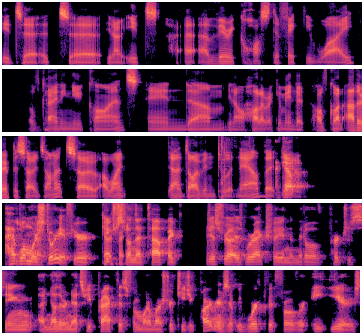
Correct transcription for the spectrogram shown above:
it's a it's a, you know it's a, a very cost-effective way of gaining new clients, and um, you know I highly recommend it. I've got other episodes on it, so I won't uh, dive into it now, but I, got, yeah. I have one more story if you're interested on that topic. Just realized we're actually in the middle of purchasing another NetSuite practice from one of our strategic partners that we worked with for over eight years.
